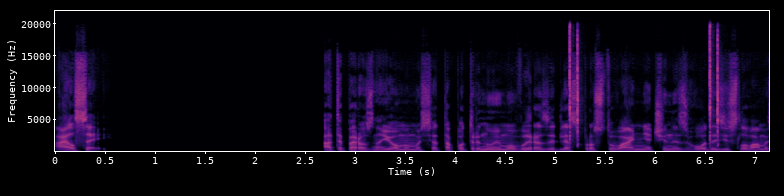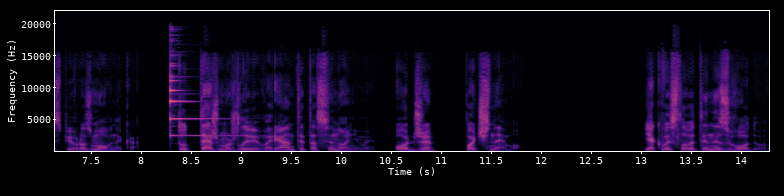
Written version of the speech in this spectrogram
I'll say. А тепер ознайомимося та потренуємо вирази для спростування чи незгоди зі словами співрозмовника. Тут теж можливі варіанти та синоніми. Отже, почнемо. Як висловити незгоду?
